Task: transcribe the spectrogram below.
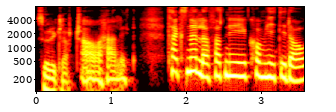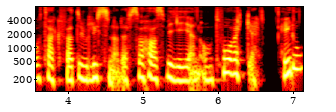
Så är det klart. Ja, vad härligt. Tack snälla för att ni kom hit idag och tack för att du lyssnade. Så hörs vi igen om två veckor. Hej då!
